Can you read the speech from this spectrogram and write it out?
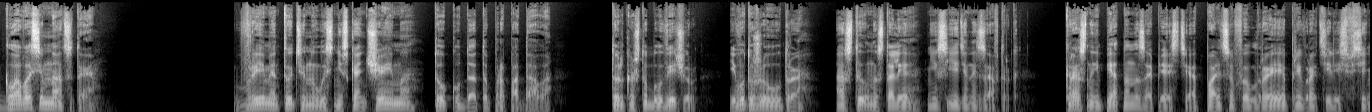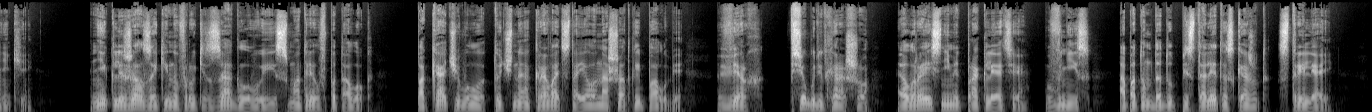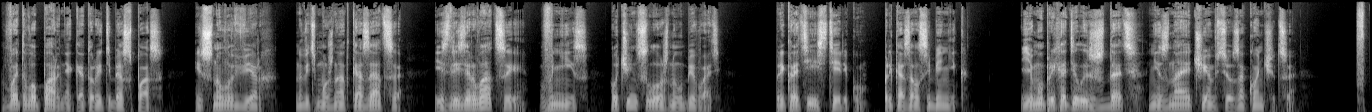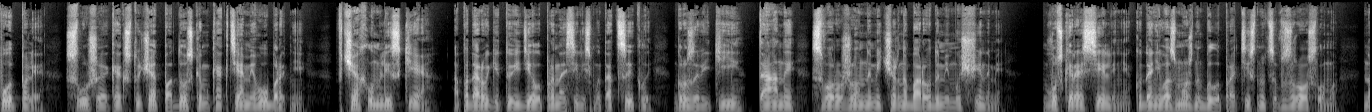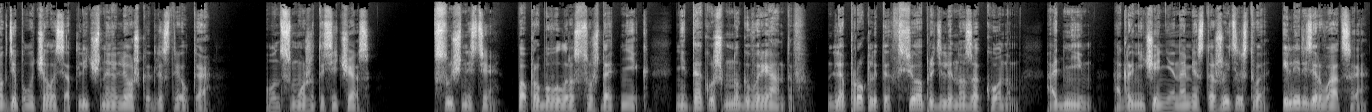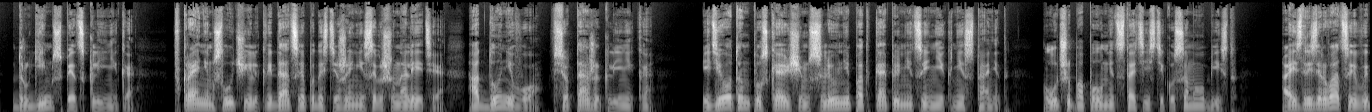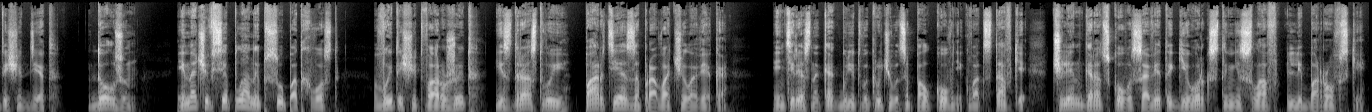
Глава 17. Время то тянулось нескончаемо, то куда-то пропадало. Только что был вечер, и вот уже утро. Остыл на столе несъеденный завтрак. Красные пятна на запястье от пальцев Элрея превратились в синяки. Ник лежал, закинув руки за голову и смотрел в потолок. Покачивало, точно кровать стояла на шаткой палубе. Вверх. Все будет хорошо. Элрей снимет проклятие. Вниз. А потом дадут пистолет и скажут «стреляй». В этого парня, который тебя спас. И снова вверх. Но ведь можно отказаться. Из резервации вниз. Очень сложно убивать. «Прекрати истерику», — приказал себе Ник. Ему приходилось ждать, не зная, чем все закончится. В подполе, слушая, как стучат по доскам когтями оборотни, в чахлом леске, а по дороге то и дело проносились мотоциклы, грузовики, таны с вооруженными чернобородыми мужчинами. В узкой расселине, куда невозможно было протиснуться взрослому, но где получалась отличная лёжка для стрелка. Он сможет и сейчас. В сущности, попробовал рассуждать Ник, не так уж много вариантов. Для проклятых все определено законом. Одним – ограничение на место жительства или резервация, другим – спецклиника. В крайнем случае ликвидация по достижении совершеннолетия, а до него все та же клиника. Идиотом, пускающим слюни под капельницей Ник не станет. Лучше пополнит статистику самоубийств. А из резервации вытащит дед. Должен. Иначе все планы псу под хвост. Вытащит, вооружит и здравствуй, партия за права человека – Интересно, как будет выкручиваться полковник в отставке, член городского совета Георг Станислав Либоровский.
